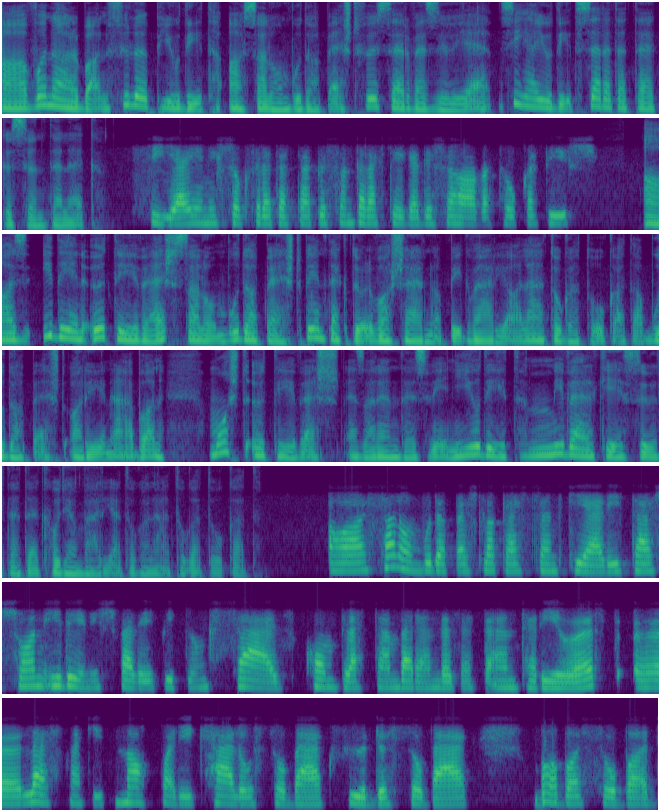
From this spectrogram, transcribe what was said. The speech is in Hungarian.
A vonalban Fülöp Judit, a Szalon Budapest főszervezője. Szia Judit, szeretettel köszöntelek! Szia, én is sok szeretettel köszöntelek téged és a hallgatókat is. Az idén öt éves Szalon Budapest péntektől vasárnapig várja a látogatókat a Budapest arénában. Most öt éves ez a rendezvény. Judit, mivel készültetek, hogyan várjátok a látogatókat? A Szalon Budapest lakásszent kiállításon idén is felépítünk száz kompletten berendezett interiőrt. Lesznek itt nappalig hálószobák, fürdőszobák, babaszoba,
